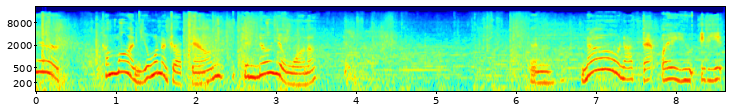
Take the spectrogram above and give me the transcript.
Here! Come on, you wanna drop down? You know you wanna. And no, not that way, you idiot.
